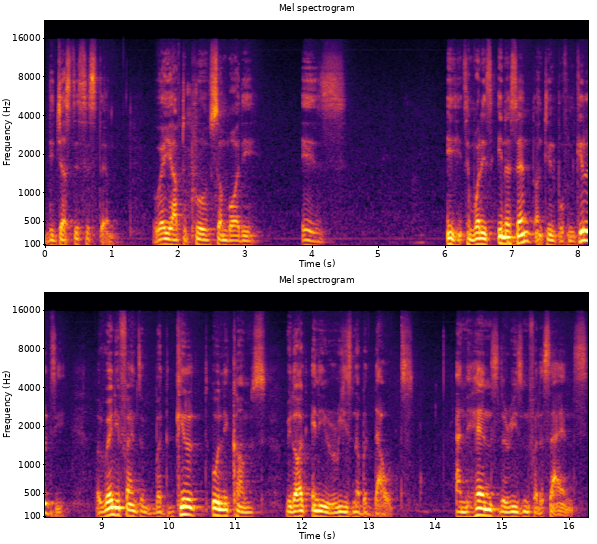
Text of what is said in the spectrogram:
the justice system, where you have to prove somebody is somebody is innocent until proven guilty. But when you find some, but guilt only comes without any reasonable doubt. And hence the reason for the science.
